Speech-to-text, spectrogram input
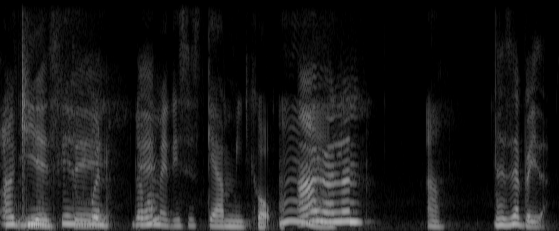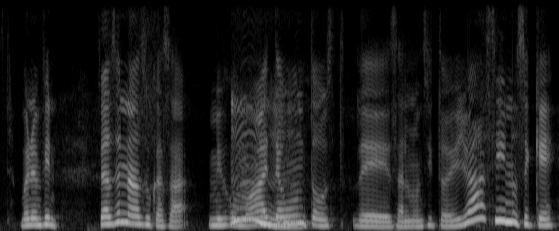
Aquí, Y este, bueno, luego ¿eh? me dices que amigo. Ah, Mm. Galán. Ah. Es de apellida. Bueno, en fin. Fui a cenar a su casa. Me dijo como, ay, tengo Mm. un toast de salmoncito. Y yo, ah, sí, no sé qué.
